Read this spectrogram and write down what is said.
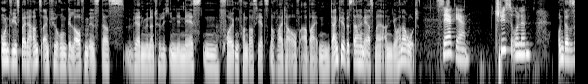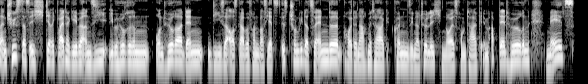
Und wie es bei der Amtseinführung gelaufen ist, das werden wir natürlich in den nächsten Folgen von Was jetzt noch weiter aufarbeiten. Danke bis dahin erstmal an Johanna Roth. Sehr gern. Tschüss, Ole. Und das ist ein Tschüss, das ich direkt weitergebe an Sie, liebe Hörerinnen und Hörer, denn diese Ausgabe von Was jetzt ist schon wieder zu Ende. Heute Nachmittag können Sie natürlich Neues vom Tag im Update hören. Mails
